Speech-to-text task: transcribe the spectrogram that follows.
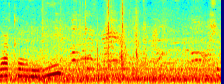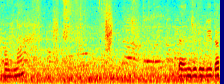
باقي عندي شوفوا هنا عندي الوليدات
